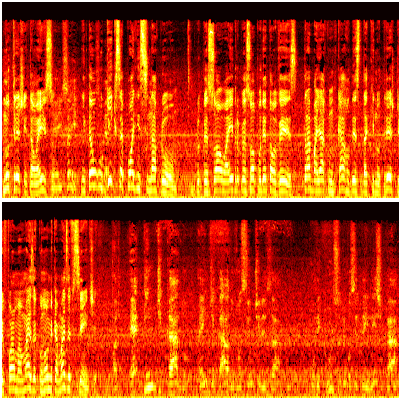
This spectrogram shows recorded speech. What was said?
no trecho, então, é isso? É isso aí. Então, é isso o que, que você pode ensinar pro, pro pessoal aí, para o pessoal poder talvez trabalhar com um carro desse daqui no trecho de forma mais econômica, mais eficiente? Olha, é indicado, é indicado você utilizar o recurso que você tem neste carro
